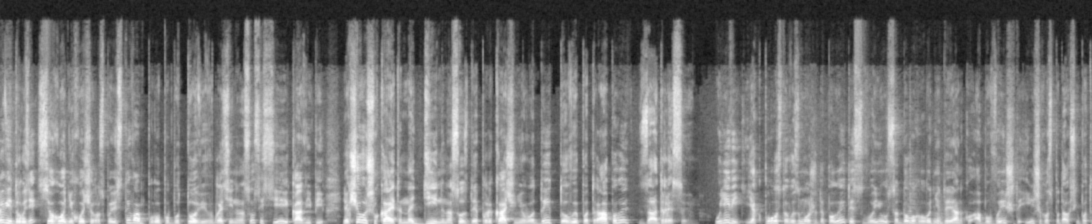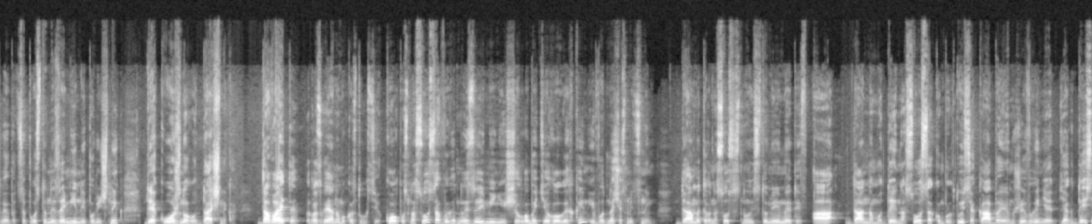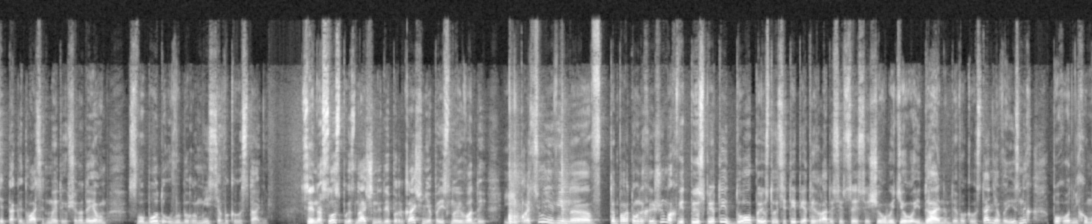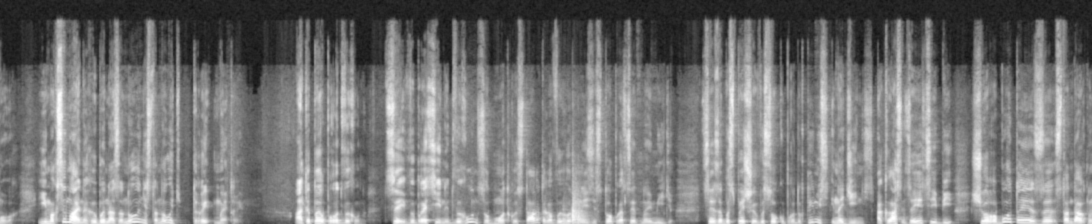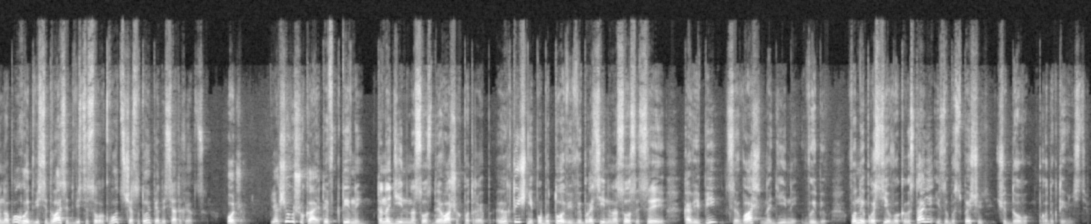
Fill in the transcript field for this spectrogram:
Привіт, друзі! Сьогодні хочу розповісти вам про побутові вібраційні насоси серії KVP. Якщо ви шукаєте надійний насос для перекачування води, то ви потрапили за адресою. Уявіть, як просто ви зможете полити свою садово-городню ділянку або вирішити інші господарські потреби. Це просто незамінний помічник для кожного дачника. Давайте розглянемо конструкцію. Корпус насоса вигнаний з алюмінію, що робить його легким і водночас міцним. Діаметр насосу становить 100 мм, а дана модель насоса комплектується КБМ живлення як 10, так і 20 метрів, що надає вам свободу у вибору місця використання. Цей насос призначений для перекачування прісної води. І працює він е, в температурних режимах від плюс 5 до плюс 35 градусів Цельсія, що робить його ідеальним для використання в різних погодних умовах. І максимальна глибина занурення становить 3 метри. А тепер про двигун. Цей вібраційний двигун з обмоткою стартера виготовлений зі 100% міді. Це забезпечує високу продуктивність і надійність, а клас ізоляції B, що працює з стандартною напругою 220-240 Вт з частотою 50 Гц. Отже, якщо ви шукаєте ефективний та надійний насос для ваших потреб, електричні побутові вібраційні насоси серії KVP – це ваш надійний вибір. Вони прості в використанні і забезпечують чудову продуктивність.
